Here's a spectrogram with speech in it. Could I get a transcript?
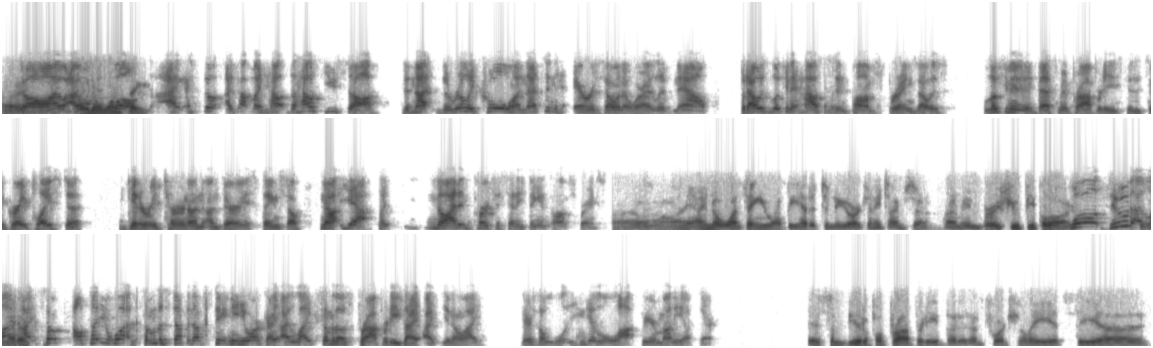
All right. No, I, I was know one well. thing. I, I still, I got my house. The house you saw, the not, the really cool one, that's in Arizona where I live now. But I was looking at houses in Palm Springs. I was looking at investment properties because it's a great place to get a return on, on various things. So no, yeah, but no, I didn't purchase anything in Palm Springs. Uh, I, I know one thing. You won't be headed to New York anytime soon. I mean, very few people are. Well, dude, I like. I, so I'll tell you what. Some of the stuff in upstate New York, I, I like some of those properties. I, I, you know, I there's a you can get a lot for your money up there. There's some beautiful property, but unfortunately, it's the uh,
